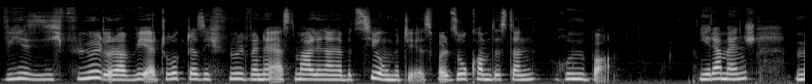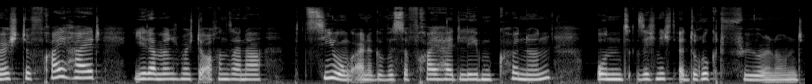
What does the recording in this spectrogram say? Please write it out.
wie sie sich fühlt oder wie erdrückt er sich fühlt, wenn er erstmal in einer Beziehung mit dir ist, weil so kommt es dann rüber. Jeder Mensch möchte Freiheit, jeder Mensch möchte auch in seiner Beziehung eine gewisse Freiheit leben können und sich nicht erdrückt fühlen. Und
